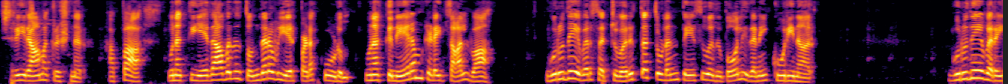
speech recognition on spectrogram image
ஸ்ரீராமகிருஷ்ணர் அப்பா உனக்கு ஏதாவது தொந்தரவு ஏற்படக்கூடும். உனக்கு நேரம் கிடைத்தால் வா. குருதேவர் சற்று வருத்தத்துடன் பேசுவது போல் இதனை கூறினார். குருதேவரை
